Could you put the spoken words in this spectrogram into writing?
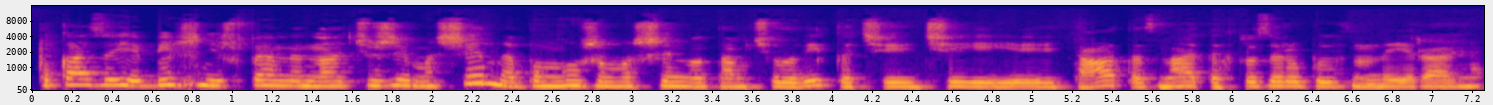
Показує більш ніж впевнена чужі машини, або може машину там чоловіка чи, чи тата, знаєте, хто заробив на неї реально.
